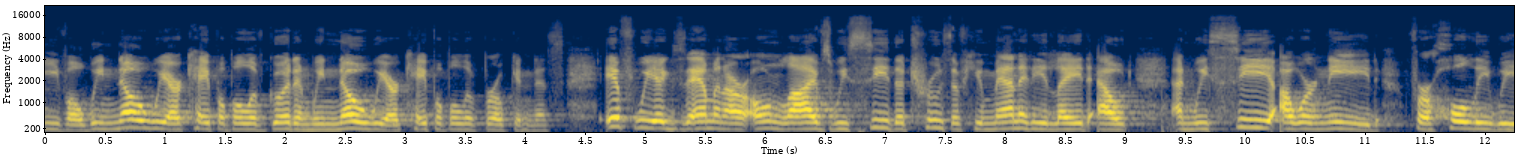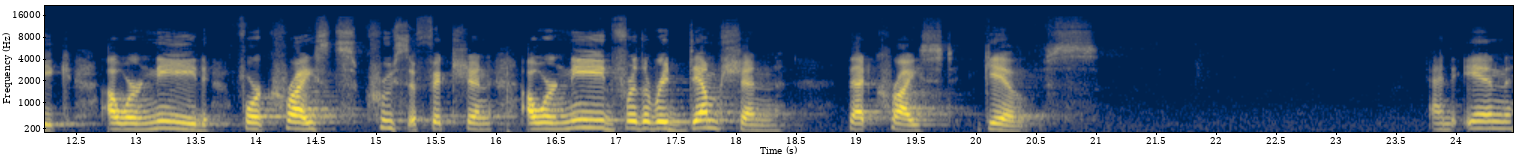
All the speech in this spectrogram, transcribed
evil. We know we are capable of good and we know we are capable of brokenness. If we examine our own lives, we see the truth of humanity laid out and we see our need for Holy Week, our need for Christ's crucifixion, our need for the redemption that Christ gives. And in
